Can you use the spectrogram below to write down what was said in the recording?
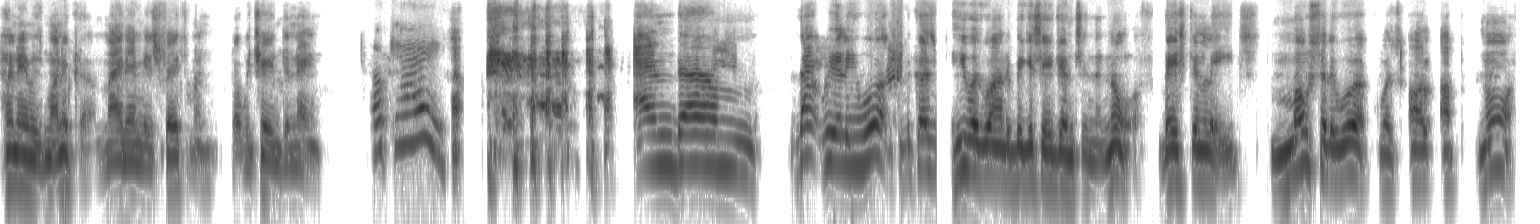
Her name is Monica. My name is Faithman, but we changed the name. Okay. and um, that really worked because he was one of the biggest agents in the north, based in Leeds. Most of the work was all up north.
